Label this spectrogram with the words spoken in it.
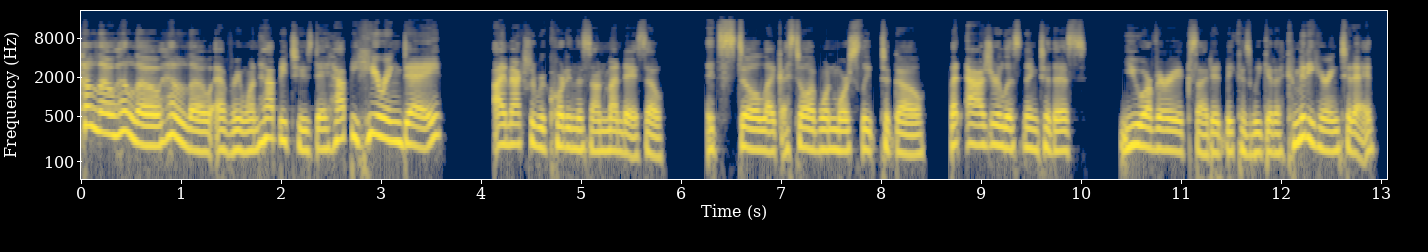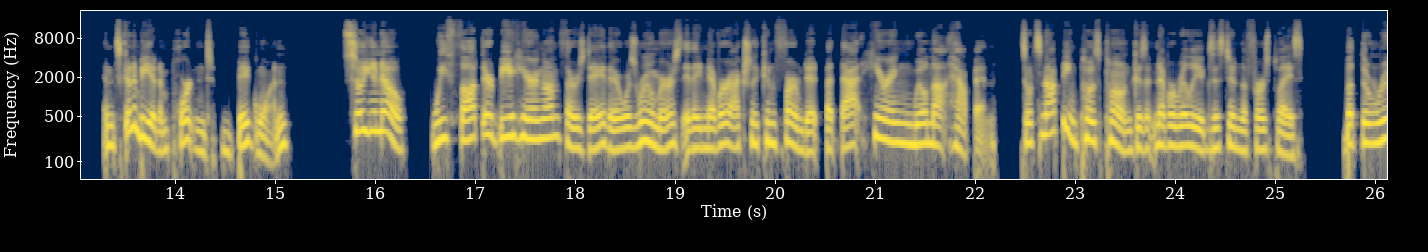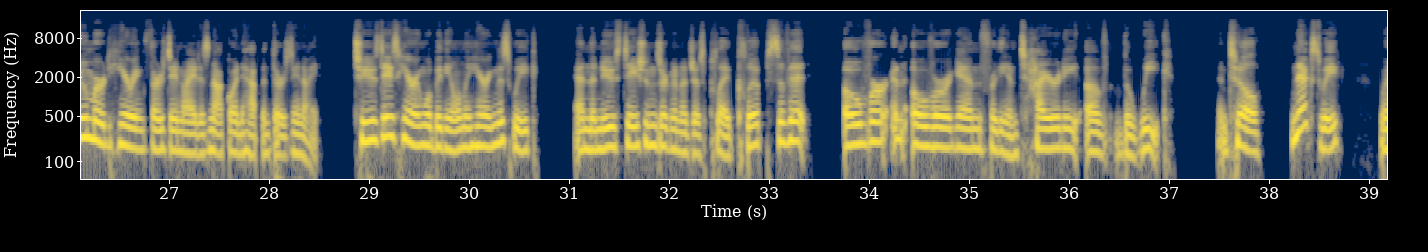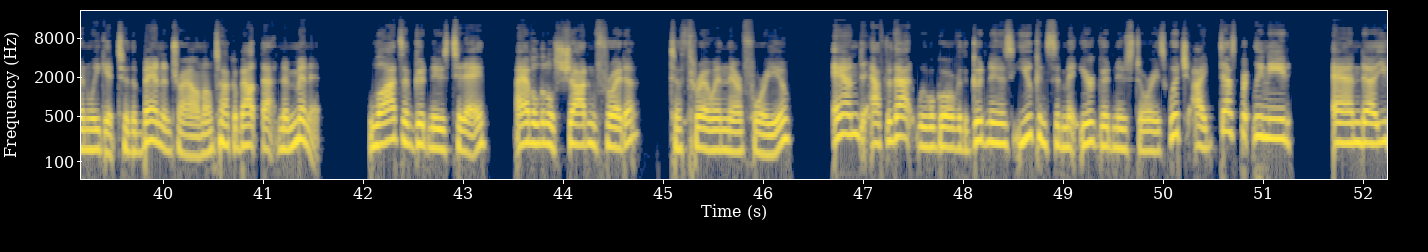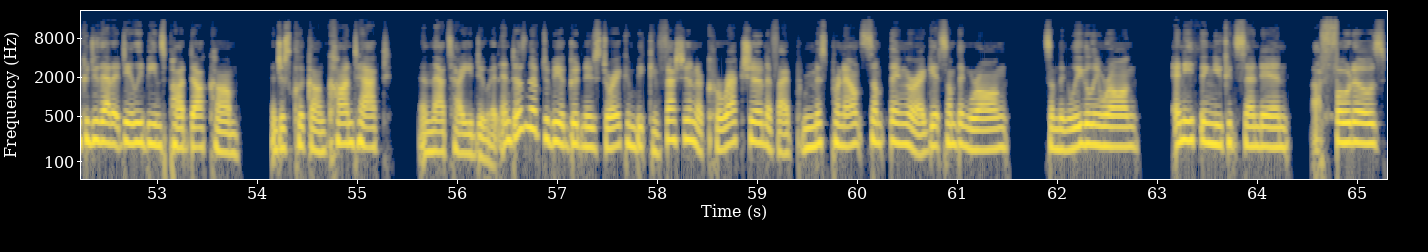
Hello, hello, hello, everyone. Happy Tuesday. Happy hearing day. I'm actually recording this on Monday, so it's still like I still have one more sleep to go. But as you're listening to this, you are very excited because we get a committee hearing today, and it's going to be an important, big one. So, you know, we thought there'd be a hearing on Thursday. There was rumors. They never actually confirmed it, but that hearing will not happen. So it's not being postponed because it never really existed in the first place. But the rumored hearing Thursday night is not going to happen Thursday night. Tuesday's hearing will be the only hearing this week, and the news stations are going to just play clips of it over and over again for the entirety of the week until next week when we get to the Bannon trial. And I'll talk about that in a minute. Lots of good news today. I have a little Schadenfreude to throw in there for you. And after that, we will go over the good news. You can submit your good news stories, which I desperately need. And uh, you can do that at dailybeanspod.com and just click on contact. And that's how you do it. And it doesn't have to be a good news story. It can be confession or correction. If I mispronounce something or I get something wrong, something legally wrong, anything you can send in uh, photos,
